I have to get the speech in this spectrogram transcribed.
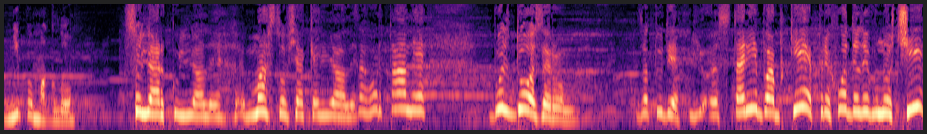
Не помогло. солярку ляли, масло всяке ляли. Загортали бульдозером. Затуди. Лю- Старі бабки приходили вночі,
